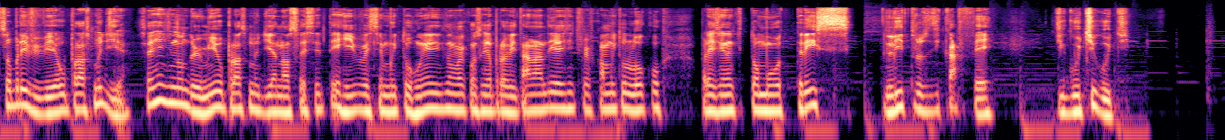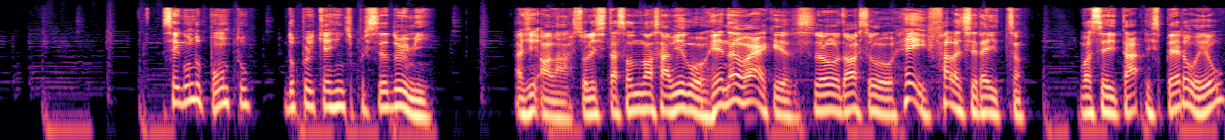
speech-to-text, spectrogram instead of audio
sobreviver o próximo dia. Se a gente não dormir, o próximo dia nosso vai ser terrível, vai ser muito ruim, a gente não vai conseguir aproveitar nada e a gente vai ficar muito louco parecendo que tomou 3 litros de café de guti-guti. Segundo ponto do porquê a gente precisa dormir. A gente, olha lá, solicitação do nosso amigo Renan Marques, o nosso rei, hey, fala direito. Vou aceitar, espero eu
